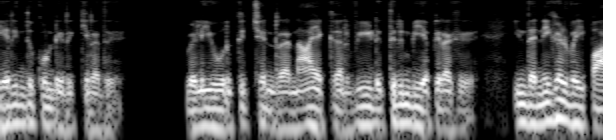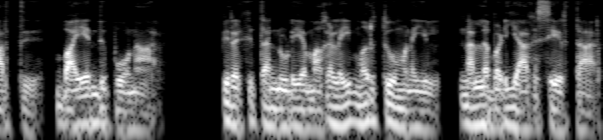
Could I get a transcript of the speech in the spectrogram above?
எரிந்து கொண்டிருக்கிறது. வெளியூருக்குச் சென்ற நாயக்கர் வீடு திரும்பிய பிறகு இந்த நிகழ்வை பார்த்து பயந்து போனார். பிறகு தன்னுடைய மகளை மருத்துவமனையில் நல்லபடியாக சேர்த்தார்.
